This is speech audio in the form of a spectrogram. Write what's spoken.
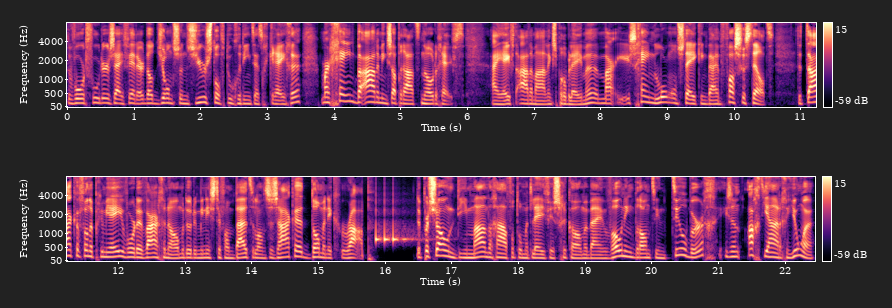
De woordvoerder zei verder dat Johnson zuurstof toegediend heeft gekregen, maar geen beademingsapparaat nodig heeft. Hij heeft ademhalingsproblemen, maar er is geen longontsteking bij hem vastgesteld. De taken van de premier worden waargenomen door de minister van Buitenlandse Zaken, Dominic Raab. De persoon die maandagavond om het leven is gekomen bij een woningbrand in Tilburg is een achtjarige jongen.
